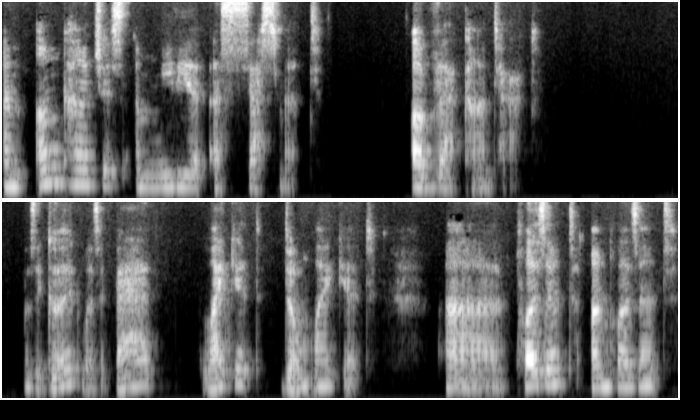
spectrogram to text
an unconscious immediate assessment of that contact. Was it good? Was it bad? Like it? Don't like it? Uh, pleasant, unpleasant,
